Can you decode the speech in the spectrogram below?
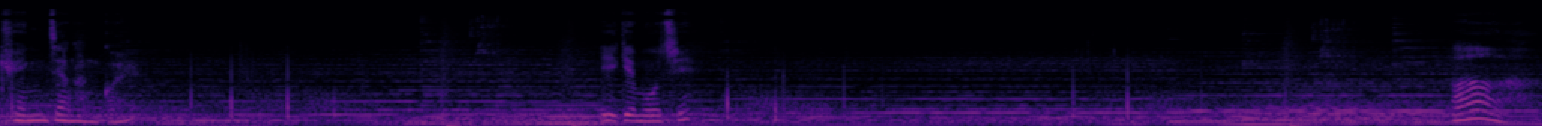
굉장한 걸. 이게 뭐지? 아,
